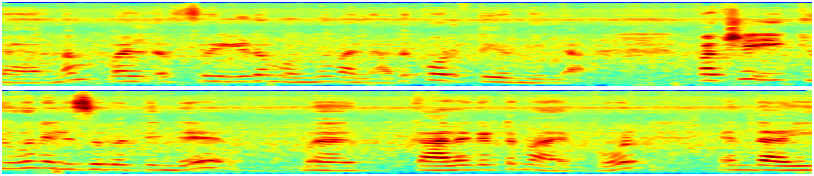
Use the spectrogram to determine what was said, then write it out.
കാരണം ഫ്രീഡം ഒന്നും വല്ലാതെ കൊടുത്തിരുന്നില്ല. പക്ഷേ ഈ ക്യൂൻ എലിസബത്തിന്റെ കാലഘട്ടമായപ്പോൾ എന്തായി?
